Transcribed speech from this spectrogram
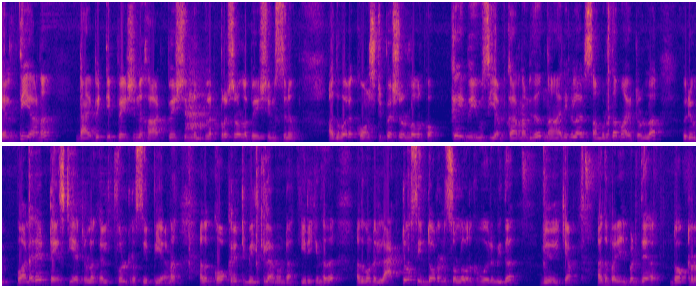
ഹെൽത്തിയാണ് ഡയബറ്റിക് പേഷ്യന് ഹാർട്ട് പേഷ്യന്റിനും ബ്ലഡ് പ്രഷർ ഉള്ള പേഷ്യൻസിനും അതുപോലെ കോൺസ്റ്റിപ്പേഷൻ ഉള്ളവർക്കൊക്കെ ഇത് യൂസ് ചെയ്യാം. കാരണം ഇത് നാരുകളാൽ സമൃദ്ധമായിട്ടുള്ള ഒരു വളരെ ടേസ്റ്റി ആയിട്ടുള്ള ഹെൽപ്ഫുൾ റെസിപ്പിയാണ് അത് കോക്കനറ്റ് മിൽക്കിലാണ് ഉണ്ടാക്കിയിരിക്കുന്നത്. അതുകൊണ്ട് ലാക്ടോസ് ഇൻഡോറൻസ് ഉള്ളവർക്ക് പോലും ഇത് ഉപയോഗിക്കാം. അത് പരിചയപ്പെടുത്തിയ ഡോക്ടർ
